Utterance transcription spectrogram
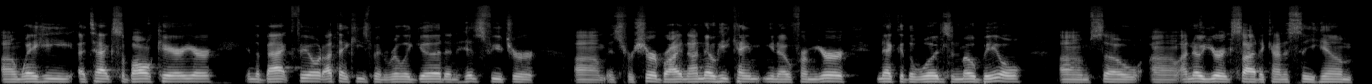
um, way he attacks the ball carrier in the backfield. I think he's been really good, and his future um, is for sure bright. And I know he came, you know, from your neck of the woods in Mobile. Um, so uh, I know you're excited to kind of see him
